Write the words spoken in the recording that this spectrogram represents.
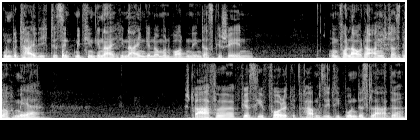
Unbeteiligte sind mit hineingenommen worden in das Geschehen. Und vor lauter Angst, dass noch mehr Strafe für sie folgt, haben sie die Bundeslade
